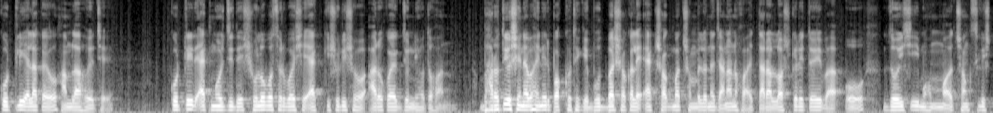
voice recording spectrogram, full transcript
কোটলি এলাকায়ও হামলা হয়েছে। কোটলির এক মসজিদে ষোলো বছর বয়সে এক কিশোরী সহ আরও কয়েকজন নিহত হন। ভারতীয় সেনাবাহিনীর পক্ষ থেকে বুধবার সকালে এক সংবাদ সম্মেলনে জানানো হয়, তারা লস্করে তৈবা ও জৈশ ই মোহাম্মদ সংশ্লিষ্ট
